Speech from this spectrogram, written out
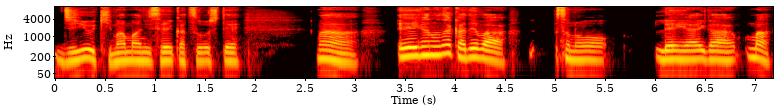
自由気ままに生活をしてまあ映画の中ではその恋愛がまあ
